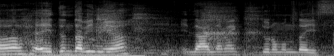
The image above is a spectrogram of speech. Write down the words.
Ah Aiden da bilmiyor. İlerlemek durumundayız.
